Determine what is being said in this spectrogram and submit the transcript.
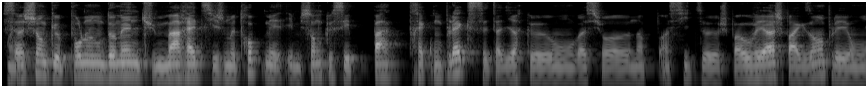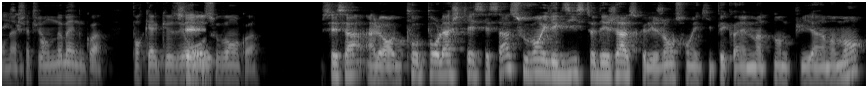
Sachant que pour le nom de domaine, tu m'arrêtes si je me trompe, mais il me semble que c'est pas très complexe, c'est-à-dire qu'on va sur un site, je sais pas, OVH par exemple, et on achète le nom de domaine, quoi, pour quelques euros souvent, quoi. C'est ça. Alors pour, l'acheter, c'est ça. Souvent, il existe déjà parce que les gens sont équipés quand même maintenant depuis un moment.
